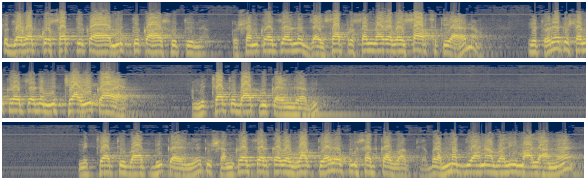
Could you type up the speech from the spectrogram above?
तो जगत को सत्य कहा नित्य कहा श्रुति ने। तो शंकराचार्य ने जैसा प्रसंग आया, वैसा अर्थ किया है ना? ये थोड़े कि शंकराचार्य ने मिथ्या ही कहा है। मिथ्या की बात भी कहेंगे अभी। मिथ्या की बात भी कहेंगे कि शंकराचार्य का वह वाक्य है या उपनिषद का वाक्य है। ब्रह्म ज्ञानावली माला में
